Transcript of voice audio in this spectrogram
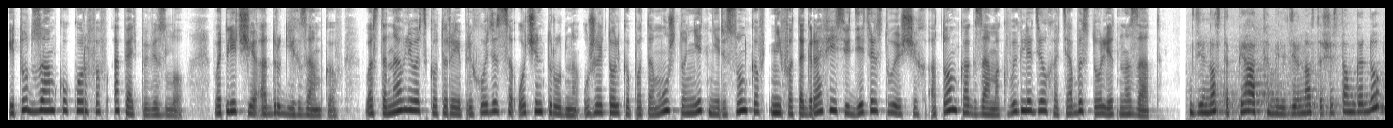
И тут замку Корфов опять повезло. В отличие от других замков, восстанавливать которые приходится очень трудно, уже только потому, что нет ни рисунков, ни фотографий, свидетельствующих о том, как замок выглядел хотя бы сто лет назад. В 95 или 96 году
